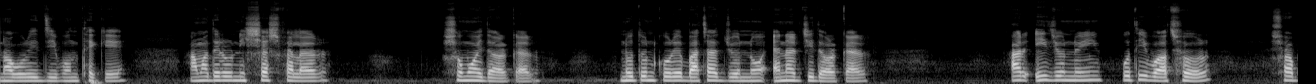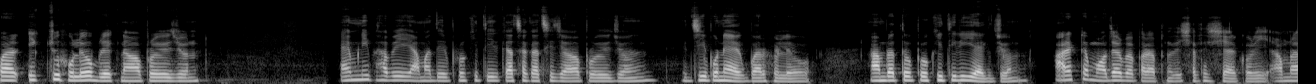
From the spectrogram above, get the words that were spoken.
নগরীর জীবন থেকে। আমাদেরও নিঃশ্বাস ফেলার সময় দরকার। নতুন করে বাঁচার জন্য এনার্জি দরকার। আর এই জন্যই প্রতি বছর সবার একটু হলেও ব্রেক নেওয়া প্রয়োজন। এমনিভাবেই আমাদের প্রকৃতির কাছাকাছি যাওয়া প্রয়োজন, জীবনে একবার হলেও। আমরা তো প্রকৃতিরই একজন। আরেকটা মজার ব্যাপার আপনাদের সাথে শেয়ার করি। আমরা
